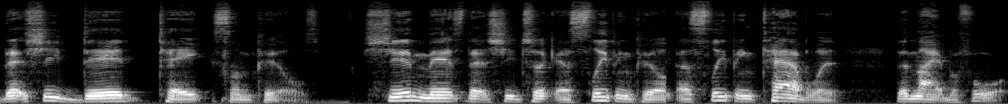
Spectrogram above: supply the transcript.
that she did take some pills. She admits that she took a sleeping pill, a sleeping tablet the night before.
